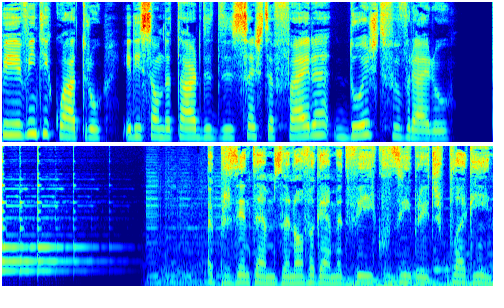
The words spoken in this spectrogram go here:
P24, edição da tarde de sexta-feira, 2 de fevereiro. Apresentamos a nova gama de veículos híbridos plug-in.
